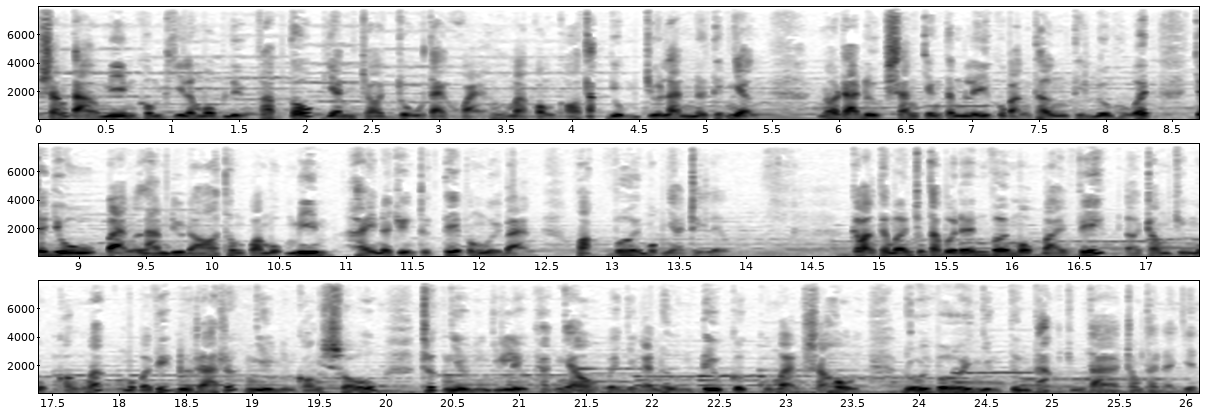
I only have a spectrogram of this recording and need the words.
sáng tạo meme không chỉ là một liệu pháp tốt dành cho chủ tài khoản mà còn có tác dụng chữa lành nơi tiếp nhận. Nói ra được sang chấn tâm lý của bản thân thì luôn hữu ích, cho dù bạn làm điều đó thông qua một meme hay nói chuyện trực tiếp với người bạn hoặc với một nhà trị liệu. Các bạn thân mến, chúng ta vừa đến với một bài viết ở trong chuyên mục Con mắt, một bài viết đưa ra rất nhiều những con số, rất nhiều những dữ liệu khác nhau về những ảnh hưởng tiêu cực của mạng xã hội đối với những tương tác của chúng ta trong thời đại dịch.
